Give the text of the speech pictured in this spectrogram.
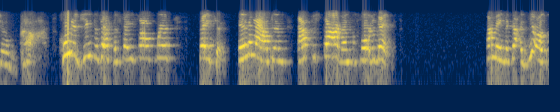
to God. Who did Jesus have to face off with? Satan in the mountain after starving for 40 days. I mean, the guy, you know,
